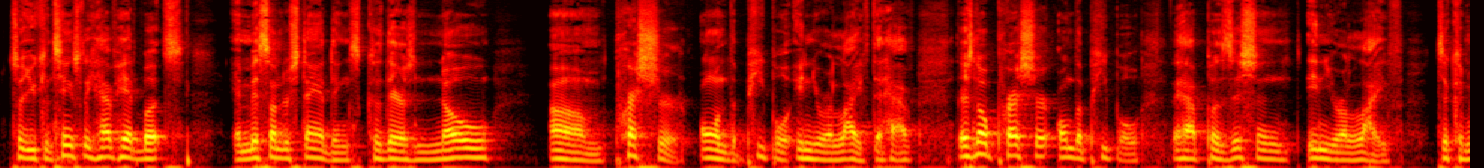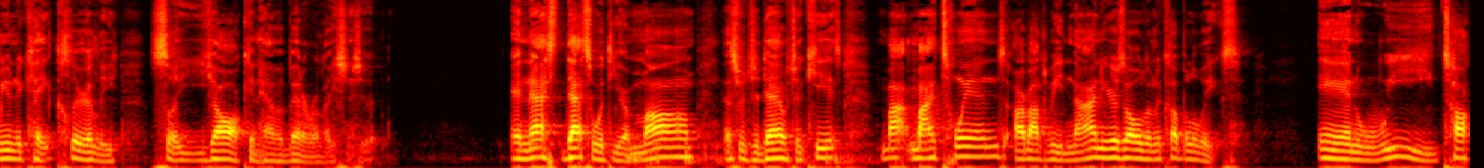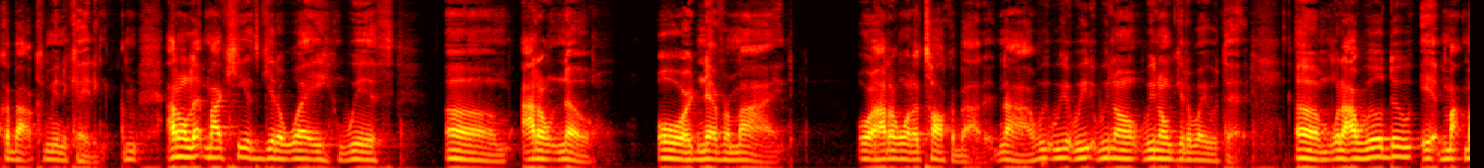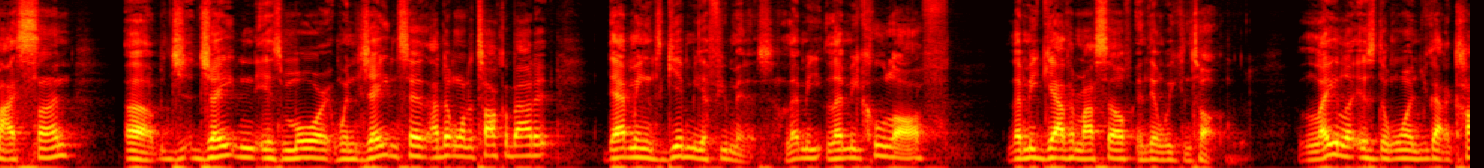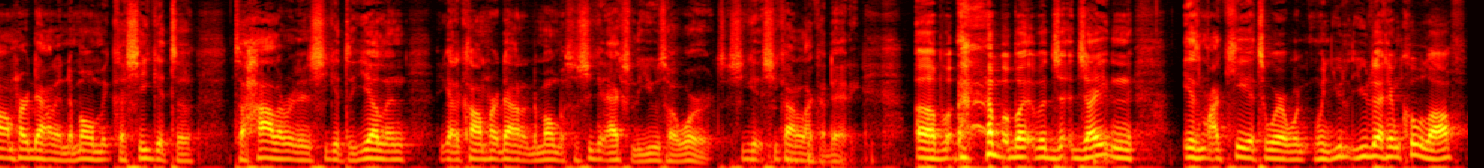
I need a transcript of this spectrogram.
So you continuously have headbutts and misunderstandings because there's no um, pressure on the people in your life that have, there's no pressure on the people that have position in your life to communicate clearly so y'all can have a better relationship. and that's that's with your mom, that's with your dad, with your kids. My my twins are about to be nine years old in a couple of weeks, and we talk about communicating. Um, I don't let my kids get away with um, I don't know or never mind or I don't want to talk about it. Nah, we we, we don't we don't get away with that. Um, what I will do, it, my, my son, uh, J- Jaden is more. When Jaden says I don't want to talk about it, that means give me a few minutes. Let me let me cool off. Let me gather myself, and then we can talk. Layla is the one you got to calm her down in the moment because she get to to hollering and she get to yelling. You got to calm her down in the moment so she can actually use her words. She get she kind of like her daddy. Uh, but but but, but Jaden is my kid to where when, when you you let him cool off,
